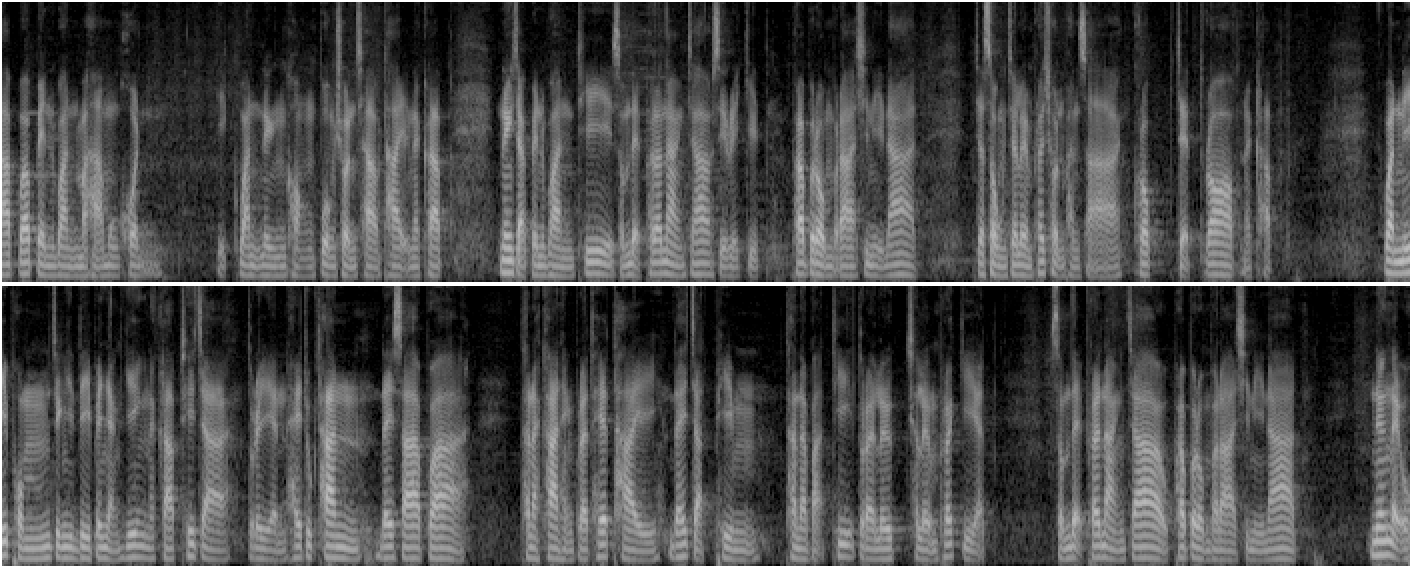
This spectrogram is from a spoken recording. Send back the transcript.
นับว่าเป็นวันมหามงคล อีกวันหนึ่งของปวงชนชาวไทยนะครับ เนื่องจากเป็นวันที่สมเด็จพระนางเจ้าสิริกิติ์พระบรมราชินีนาถจะทรงเจริญพระชนพรรษาครบ 7 รอบนะครับ วันนี้ผมจึงยินดีเป็นอย่างยิ่งนะครับ ที่จะเรียนให้ทุกท่านได้ทราบว่า ธนาคารแห่งประเทศไทยได้จัดพิมพ์ ธนบัตรที่ตระลึกเฉลิมพระเกียรติ สมเด็จพระนางเจ้า พระบรมราชินีนาถเนื่องในโอ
